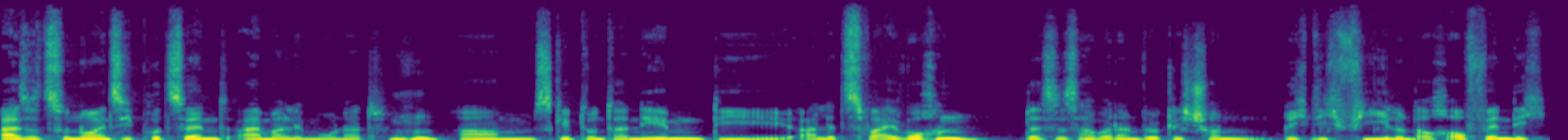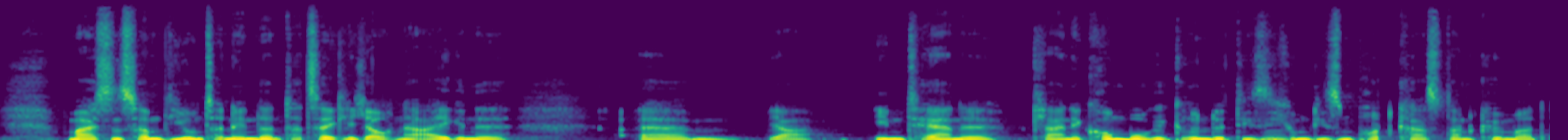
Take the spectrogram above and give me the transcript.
Also zu 90 Prozent einmal im Monat. Mhm. Ähm, es gibt Unternehmen, die alle zwei Wochen das ist aber dann wirklich schon richtig viel und auch aufwendig. Meistens haben die Unternehmen dann tatsächlich auch eine eigene ähm, ja, interne kleine Combo gegründet, die sich mhm. um diesen Podcast dann kümmert.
